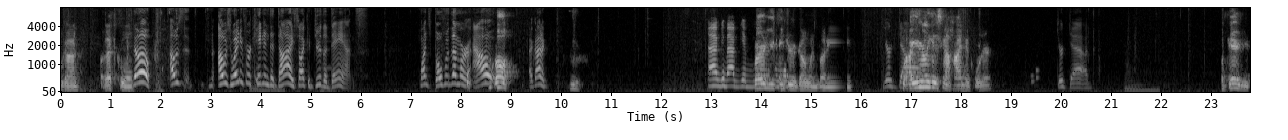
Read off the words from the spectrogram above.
Oh, God. Oh, that's cool. No, I was I was waiting for Kaden to die so I could do the dance. Once both of them are out, Oh, I gotta. where do you think you're going, buddy? Your dad. Well, are you really just gonna hide in the corner? Your dad. Oh, dare you?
